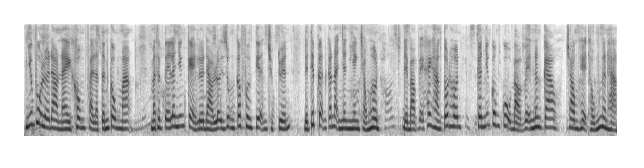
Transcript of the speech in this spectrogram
Những vụ lừa đảo này không phải là tấn công mạng, mà thực tế là những kẻ lừa đảo lợi dụng các phương tiện trực tuyến để tiếp cận các nạn nhân nhanh chóng hơn. Để bảo vệ khách hàng tốt hơn, cần những công cụ bảo vệ nâng cao trong hệ thống ngân hàng.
